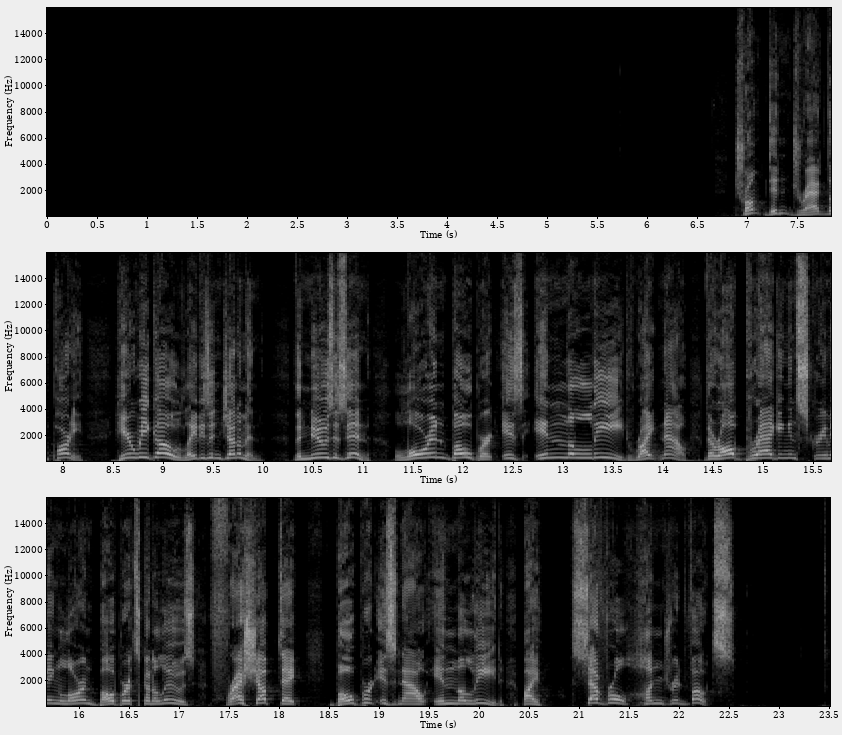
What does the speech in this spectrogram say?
Trump didn't drag the party. Here we go, ladies and gentlemen. The news is in. Lauren Boebert is in the lead right now. They're all bragging and screaming Lauren Boebert's going to lose. Fresh update Boebert is now in the lead by several hundred votes.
